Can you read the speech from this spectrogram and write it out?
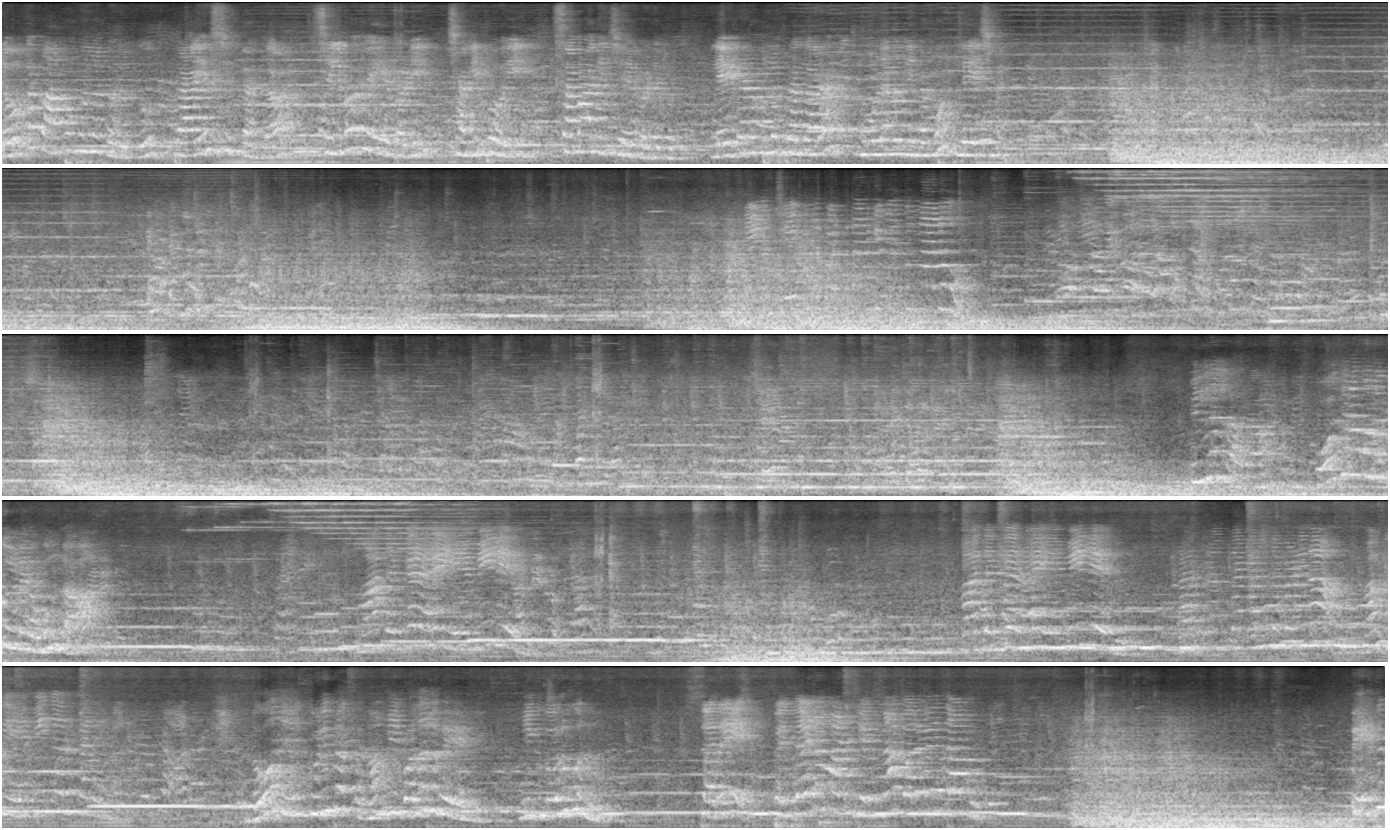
లోక పాపముల కొరకు ప్రాయశ్చిత్తంగా సిల్వ వేయబడి చనిపోయి సమాధి చేయబడదు లేఖనముల ప్రకారం మూడవ దినము లేచిన பெரும்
